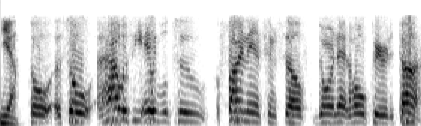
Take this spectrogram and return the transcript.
Yeah. So so how was he able to finance himself during that whole period of time?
